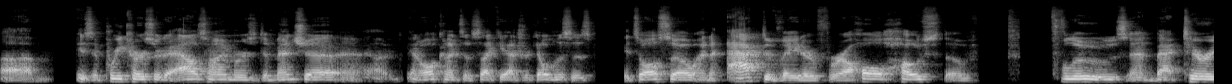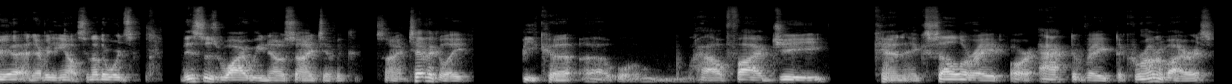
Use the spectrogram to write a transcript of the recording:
um, is a precursor to Alzheimer's, dementia, uh, and all kinds of psychiatric illnesses. It's also an activator for a whole host of flus and bacteria and everything else. In other words, this is why we know scientific, scientifically because uh, how 5G can accelerate or activate the coronavirus,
